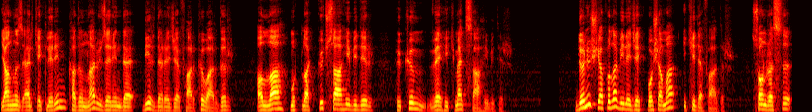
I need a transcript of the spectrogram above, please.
Yalnız erkeklerin kadınlar üzerinde bir derece farkı vardır. Allah mutlak güç sahibidir, hüküm ve hikmet sahibidir. Dönüş yapılabilecek boşama iki defadır. Sonrası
